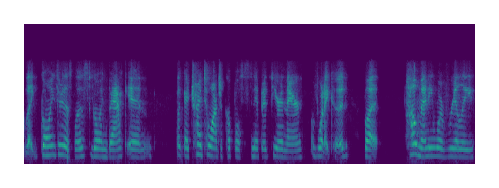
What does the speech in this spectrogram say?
like going through this list, going back and like I tried to watch a couple snippets here and there of what I could, but how many were really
